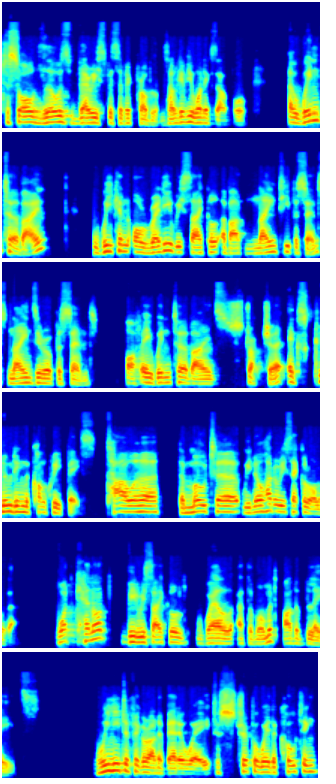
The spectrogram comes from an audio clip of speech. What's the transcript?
to solve those very specific problems. I'll give you one example. A wind turbine we can already recycle about 90%, 90% of a wind turbine's structure, excluding the concrete base. Tower, the motor, we know how to recycle all of that. What cannot be recycled well at the moment are the blades. We need to figure out a better way to strip away the coating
